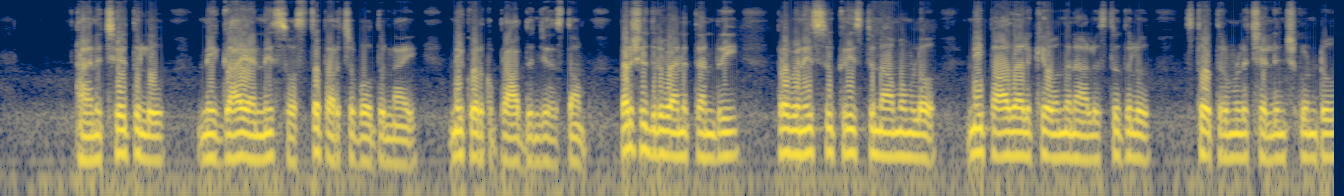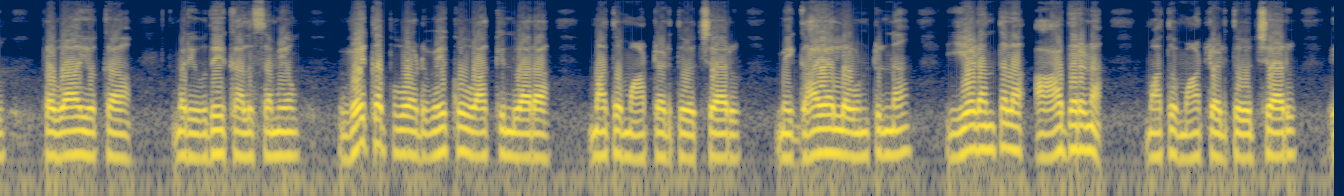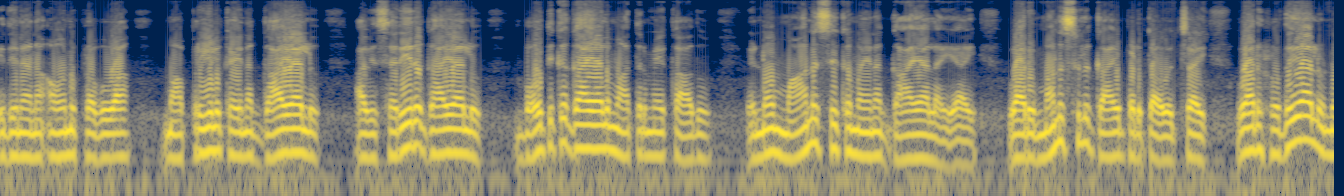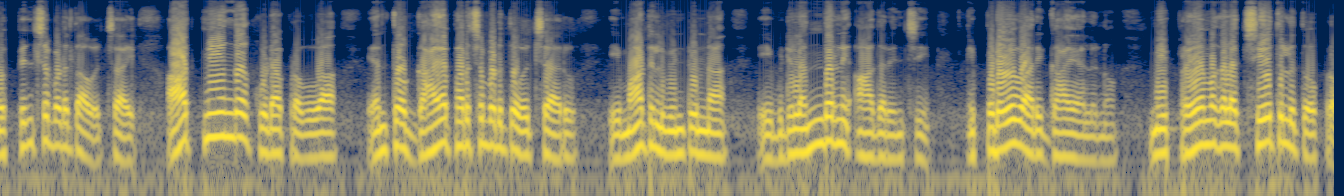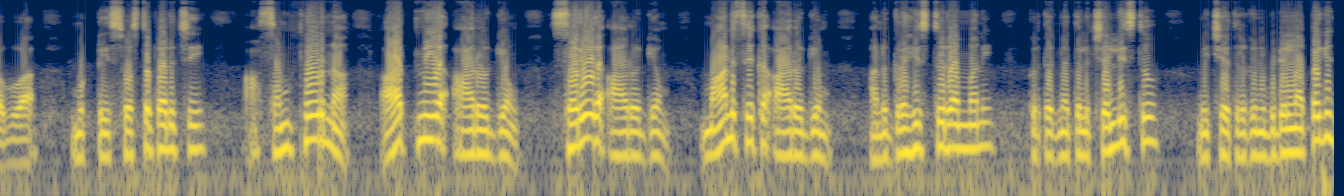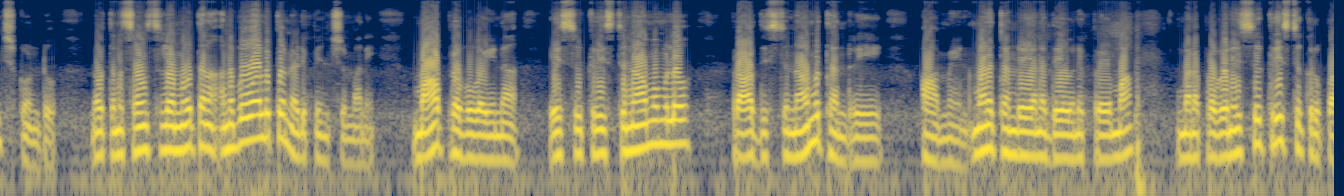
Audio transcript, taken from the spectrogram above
ఆయన చేతులు నీ గాయాన్ని స్వస్థపరచబోతున్నాయి. నీ కొరకు ప్రార్థన చేస్తాం. పరిశుద్ధుడు అయిన తండ్రి ప్రభునేసు క్రీస్తు నామంలో నీ పాదాలకే వందనాలు స్థుతులు స్తోత్రములు చెల్లించుకుంటూ ప్రభా యొక్క మరి ఉదయకాల సమయం వేకప్ వర్డ్ వేకో వాక్యం ద్వారా మాతో మాట్లాడుతూ వచ్చారు. మీ గాయాల్లో ఉంటున్న ఏడంతల ఆదరణ మాతో మాట్లాడుతూ వచ్చారు. ఇది నేను అవును ప్రభువా మా ప్రియులకైన గాయాలు అవి శరీర గాయాలు భౌతిక గాయాలు మాత్రమే కాదు. ఎన్నో మానసికమైన గాయాలయ్యాయి. వారి మనసులు గాయపడుతూ వచ్చాయి. వారి హృదయాలు నొప్పించబడుతూ వచ్చాయి. ఆత్మీయంగా కూడా ప్రభువ ఎంతో గాయపరచబడుతూ వచ్చారు. ఈ మాటలు వింటున్న ఈ బిడ్డలందరినీ ఆదరించి ఇప్పుడే వారి గాయాలను మీ ప్రేమగల చేతులతో ప్రభువ ముట్టి స్వస్థపరిచి ఆ సంపూర్ణ ఆత్మీయ ఆరోగ్యం శరీర ఆరోగ్యం మానసిక ఆరోగ్యం అనుగ్రహిస్తూ రమ్మని కృతజ్ఞతలు చెల్లిస్తూ మీ చేతులకు నీ బిడ్డలను అప్పగించుకుంటూ నూతన సంస్థలో నూతన అనుభవాలతో నడిపించమని మా ప్రభువైన యేసుక్రీస్తు నామములో ప్రార్థిస్తున్నాము తండ్రి. ఆమెన్. మన తండ్రి అయిన దేవుని ప్రేమ మన ప్రభుని యేసుక్రీస్తు కృప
